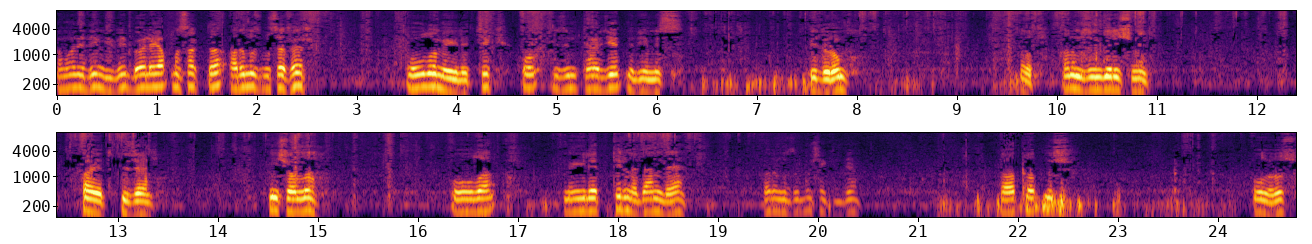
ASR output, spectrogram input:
Ama dediğim gibi böyle yapmasak da arımız bu sefer oğula meyledecek. O bizim tercih etmediğimiz bir durum. Evet, arımızın gelişimi gayet güzel. İnşallah oğula meylettirmeden de arımızı bu şekilde rahatlatmış oluruz.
